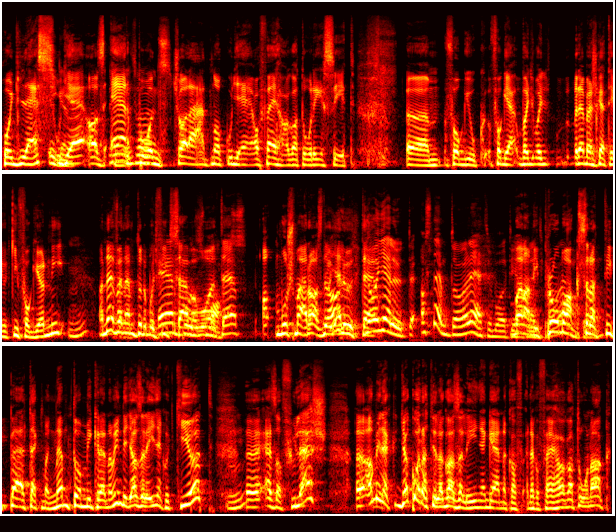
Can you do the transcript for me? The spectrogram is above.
hogy lesz Igen. ugye az Igen, AirPods családnak ugye a fejhallgató részét öm, fogjuk, fogják, vagy, vagy rebesgették, hogy ki fog jönni. A neve nem tudom, hogy fixálva. AirPods volt-e. Max. A- Most már az, de hogy előtte Ja, hogy előtte. Azt nem tudom, lehet, hogy volt ilyen valami pletyka, Pro Max-ra tippeltek, meg nem tudom mikre, na mindegy, az a lényeg, hogy kijött ö, ez a füles, aminek gyakorlatilag az a lényege ennek a, ennek a fejhallgatónak,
